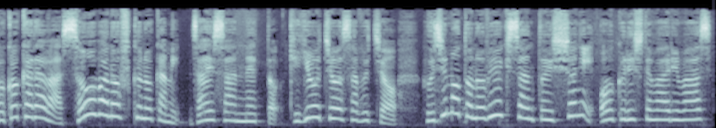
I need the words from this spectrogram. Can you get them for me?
ここからは相場の福の神、財産ネット企業調査部長、藤本信之さんと一緒にお送りしてまいります。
